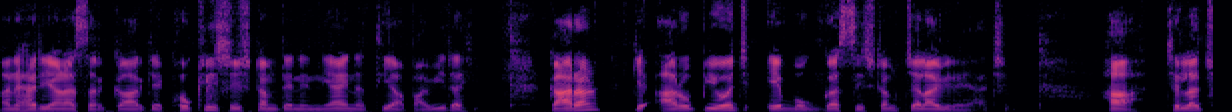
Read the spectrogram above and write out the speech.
અને હરિયાણા સરકાર કે ખોખલી સિસ્ટમ તેને ન્યાય નથી અપાવી રહી. કારણ કે આરોપીઓ જ એ બોગસ સિસ્ટમ ચલાવી રહ્યા છે. હા છેલ્લા છ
